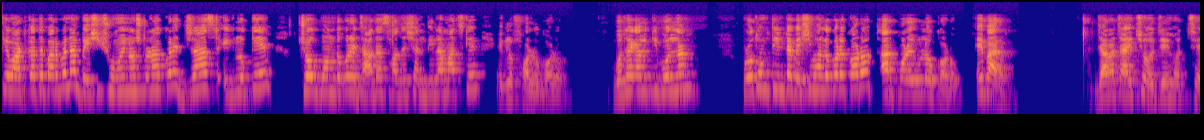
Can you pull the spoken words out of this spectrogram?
কেউ আটকাতে পারবে না, বেশি সময় নষ্ট না করে জাস্ট এগুলোকে চোখ বন্ধ করে যা যা সাজেশন দিলাম আজকে এগুলো ফলো করো। বোঝা গেল কি বললাম? প্রথম তিনটা বেশি ভালো করে করো, তারপরে এগুলো করো। এবার যারা চাইছো যে হচ্ছে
